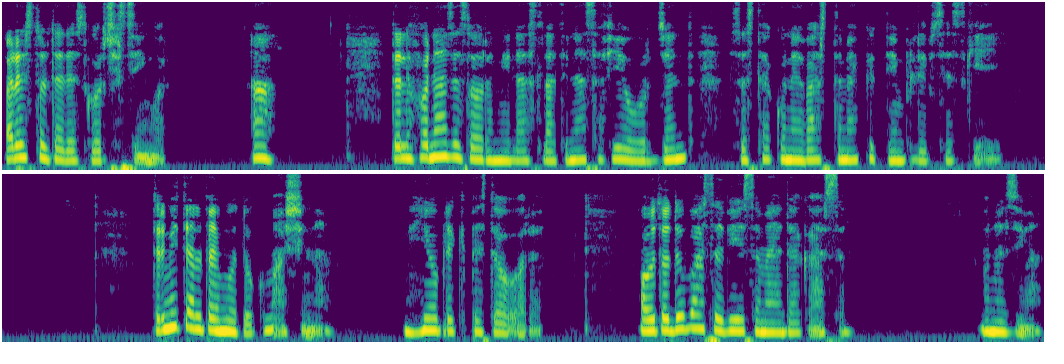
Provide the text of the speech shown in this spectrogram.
Restul te descurci singur. Ah, Telefonează soră Mila Slatina să fie urgent să stea cu nevastă mea cât timp lipsesc ei. Trimite-l pe mutu cu mașina. Eu plec peste o oră. Autoduba să vie să mai de acasă. Bună ziua!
